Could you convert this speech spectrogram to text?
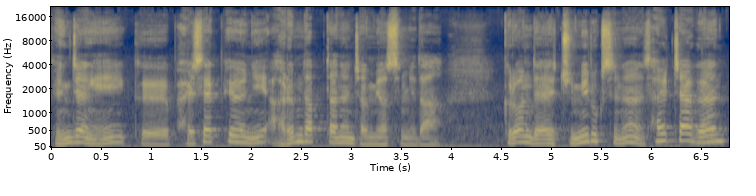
굉장히 그 발색 표현이 아름답다는 점이었습니다. 그런데 주미룩스는 살짝은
